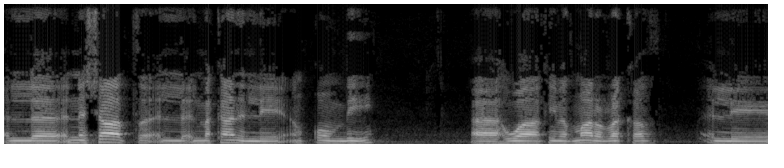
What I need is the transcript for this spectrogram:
النشاط المكان اللي نقوم به هو في مضمار الركض اللي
